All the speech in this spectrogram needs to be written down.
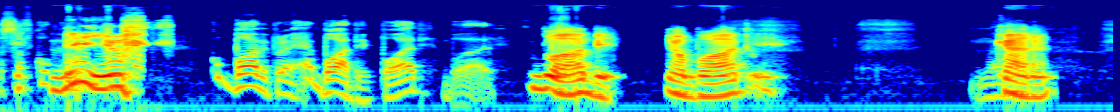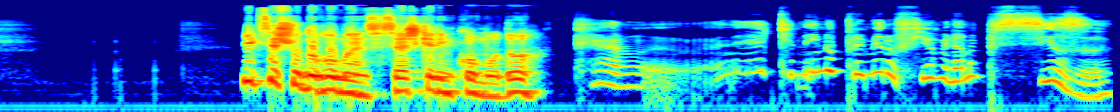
só ficou Nem eu. o Bob pra mim. É Bob, Bob, Bob. Bob. É o Bob. Mano, Cara. O que, que você achou do romance? Você acha que ele incomodou? Cara, é que nem no primeiro filme, né? Não precisa.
